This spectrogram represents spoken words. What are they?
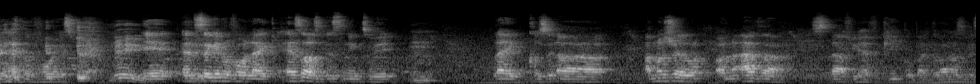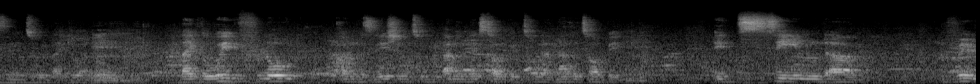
you have the voice. Bro. me. Yeah, and second of all, like as I was listening to it, Mm. like, cause uh, I'm not sure on other stuff you have people, but the one I was listening to, like you are, Mm. like the way you flowed conversation to, I mean, next topic to another topic, it seemed um, very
